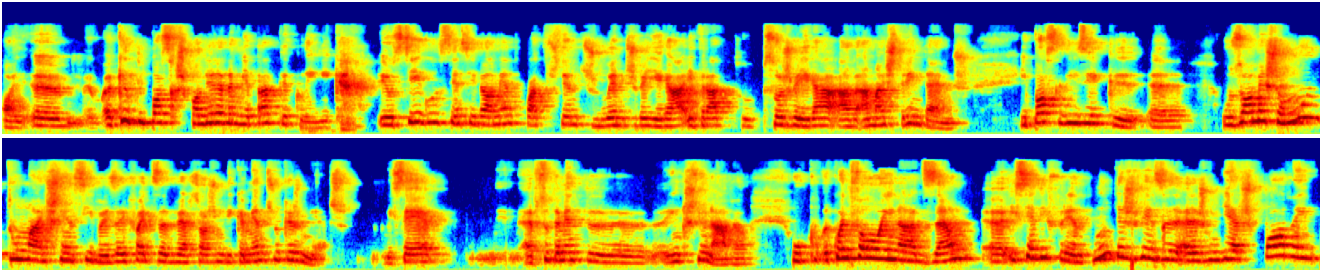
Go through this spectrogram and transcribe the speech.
Olha, uh, aquilo que lhe posso responder é na minha prática clínica. Eu sigo sensivelmente 400 doentes VIH e trato pessoas VIH há, há mais de 30 anos. E posso dizer que uh, os homens são muito mais sensíveis a efeitos adversos aos medicamentos do que as mulheres. Isso é absolutamente uh, inquestionável. O, quando falou aí na adesão, uh, isso é diferente. Muitas vezes as mulheres podem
